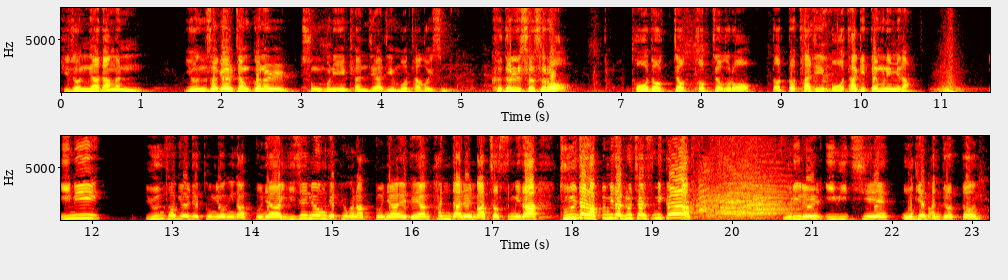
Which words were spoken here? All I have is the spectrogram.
기존 야당은 윤석열 정권을 충분히 견제하지 못하고 있습니다. 그들 스스로 도덕적, 법적으로 떳떳하지 못하기 때문입니다. 이미 윤석열 대통령이 나쁘냐 이재명 대표가 나쁘냐에 대한 판단을 마쳤습니다. 둘 다 나쁩니다. 그렇지 않습니까? 우리를 이 위치에 오게 만들었던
